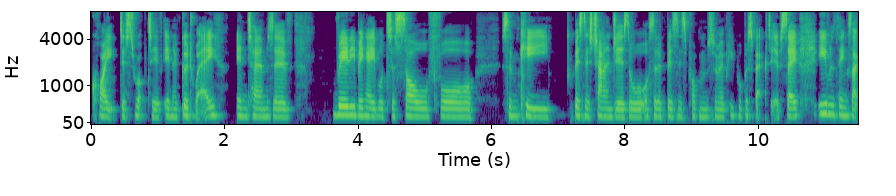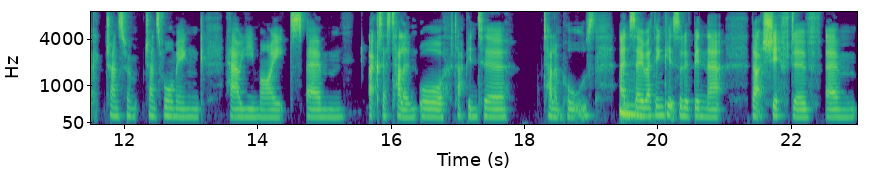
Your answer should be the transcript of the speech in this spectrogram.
quite disruptive in a good way in terms of really being able to solve for some key business challenges or, or, sort of business problems from a people perspective. So even things like transform transforming how you might um, access talent or tap into talent pools. And mm. so I think it's sort of been that that shift of um,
